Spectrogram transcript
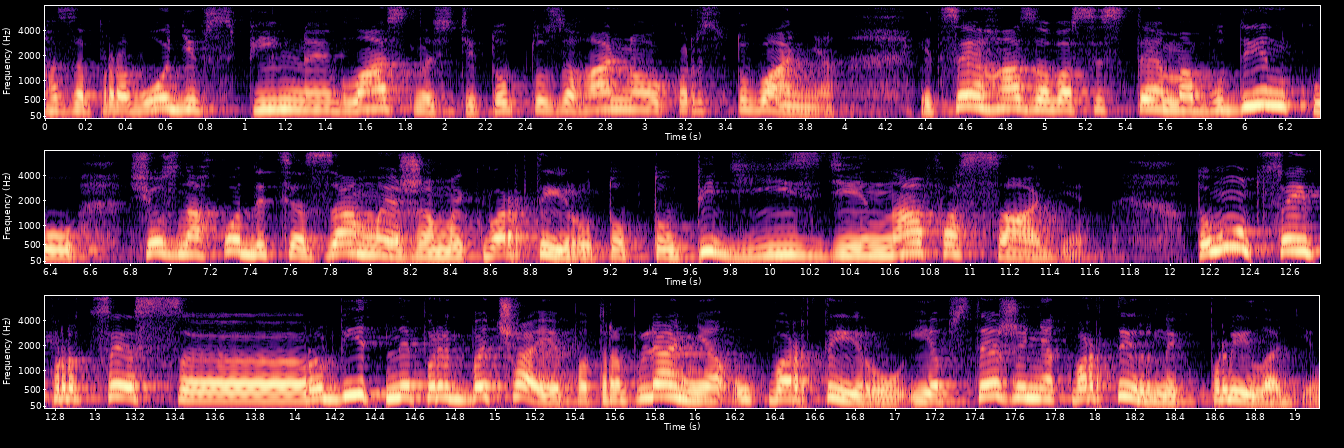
газопроводів спільної власності, тобто загального користування. І це газова система будинку, що знаходиться за межами квартиру, тобто в під'їзді, на фасаді. Тому цей процес е, робіт не передбачає потрапляння у квартиру і обстеження квартирних приладів.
